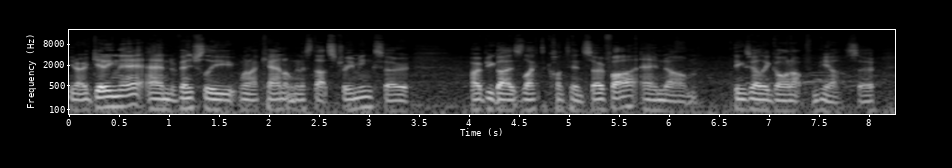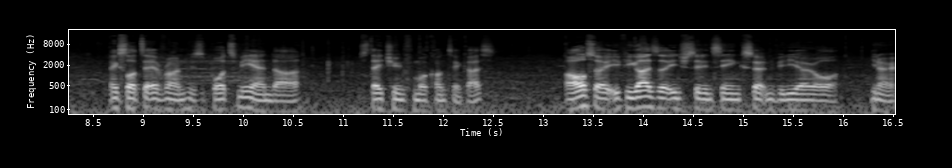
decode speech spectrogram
you know, getting there. And eventually, when I can, I'm going to start streaming. So I hope you guys like the content so far, and um, things are only going up from here. So thanks a lot to everyone who supports me, and uh, stay tuned for more content, guys. Also, if you guys are interested in seeing certain video or you know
